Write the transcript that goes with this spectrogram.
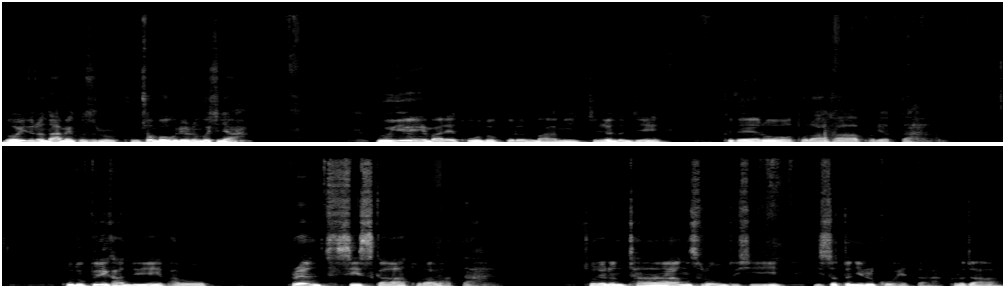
너희들은 남의 것을 훔쳐 먹으려는 것이냐? 의외의 말에 도둑들은 마음이 찔렸는지 그대로 돌아가 버렸다. 도둑들이 간 뒤 바로 프란시스가 돌아왔다. 소녀는 자랑스러운 듯이 있었던 일을 고했다. 그러자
